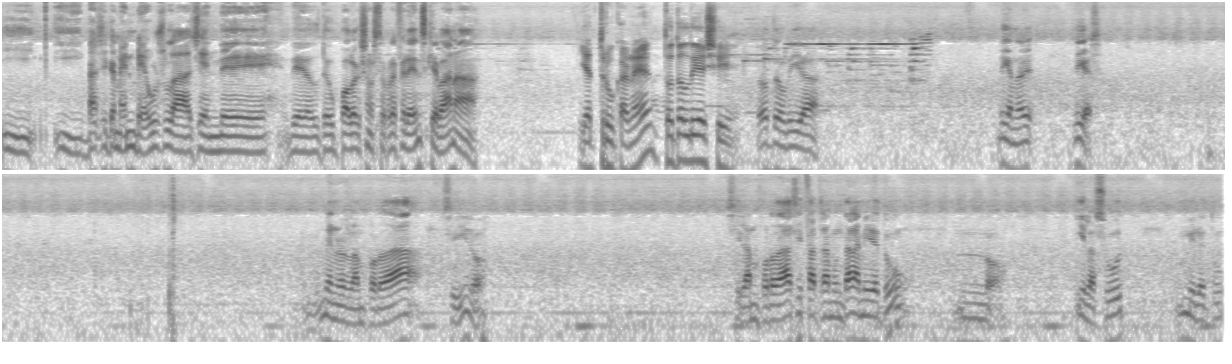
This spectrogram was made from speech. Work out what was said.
I, i bàsicament veus la gent de, del teu poble, que són els teus referents, que van a... I et truquen, eh? Tot el dia així. Tot el dia. Digue'm, digues. Menys l'Empordà, sí, no? Si l'Empordà si fa tramuntana, mira tu, no. I la Sud, mira tu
